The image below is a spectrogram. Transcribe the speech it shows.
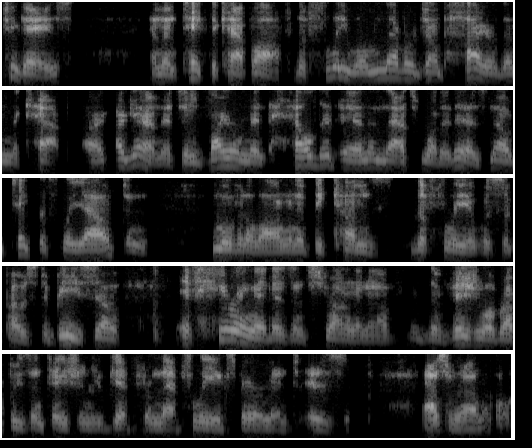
two days and then take the cap off, the flea will never jump higher than the cap. Again, its environment held it in, and that's what it is. Now take the flea out and move it along, and it becomes the flea it was supposed to be. So if hearing it isn't strong enough, the visual representation you get from that flea experiment is astronomical.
